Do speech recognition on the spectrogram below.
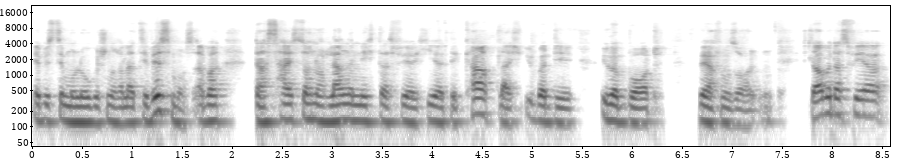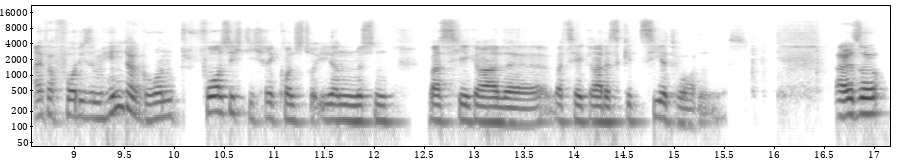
epistemologischen Relativismus. Aber das heißt doch noch lange nicht, dass wir hier Descartes gleich über, die, über Bord werfen sollten. Ich glaube, dass wir einfach vor diesem Hintergrund vorsichtig rekonstruieren müssen, was hier gerade, was hier gerade skizziert worden ist. Also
